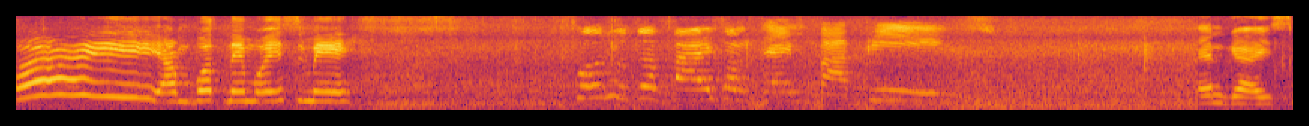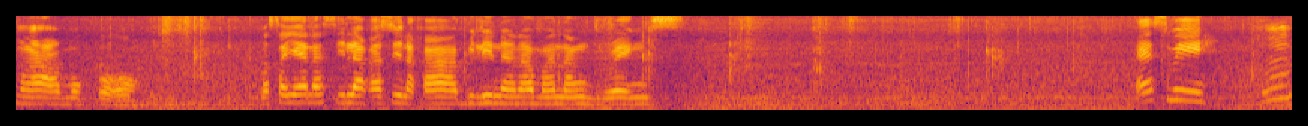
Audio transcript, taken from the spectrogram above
Ay, ambot na mo Esme. Go to the buy something puppies. And guys, mga amo ko. oh. Masaya na sila kasi nakabili na naman ng drinks. Esme, Hmm?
